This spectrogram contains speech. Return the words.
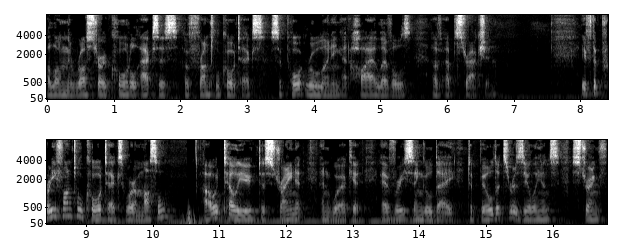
along the rostrocaudal axis of frontal cortex support rule learning at higher levels of abstraction. If the prefrontal cortex were a muscle, I would tell you to strain it and work it every single day to build its resilience, strength,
